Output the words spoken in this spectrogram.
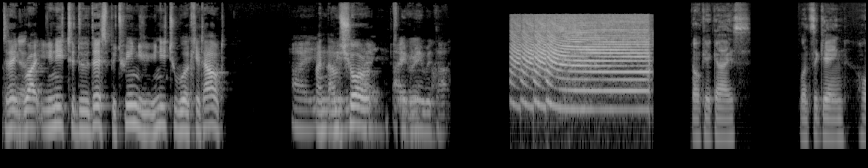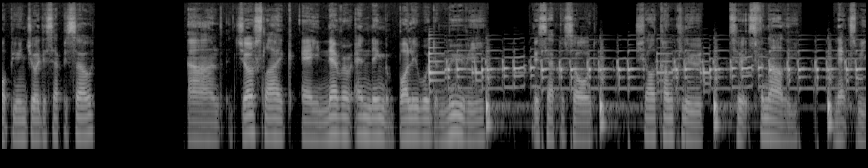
to say, Yeah. right, you need to do this between you. You need to work it out. I And I'm sure- I, I agree with that. Okay, guys. Once again, hope you enjoyed this episode. And just like a never ending Bollywood movie, this episode shall conclude to its finale next week.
